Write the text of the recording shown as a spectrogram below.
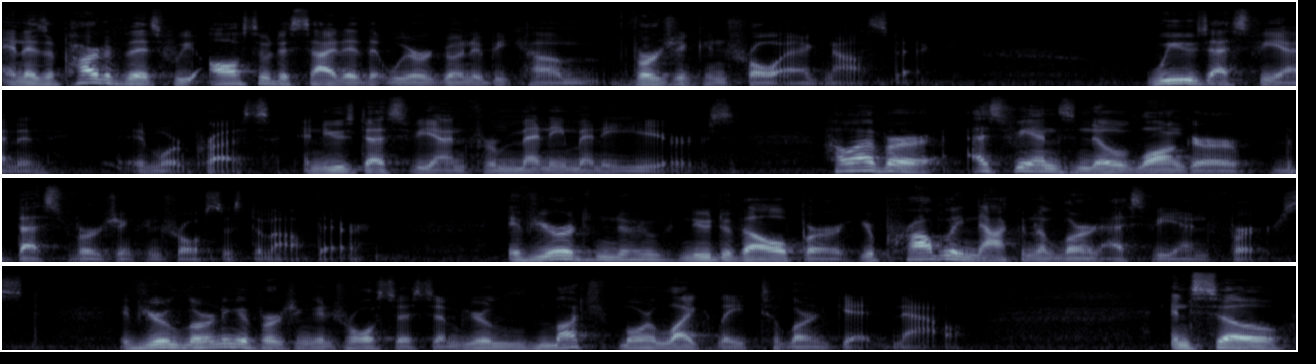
and as a part of this, we also decided that we were going to become version control agnostic. We use SVN in, in WordPress and used SVN for many, many years. However, SVN is no longer the best version control system out there if you're a new, new developer, you're probably not going to learn SVN first. If you're learning a version control system, you're much more likely to learn Git now. And so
